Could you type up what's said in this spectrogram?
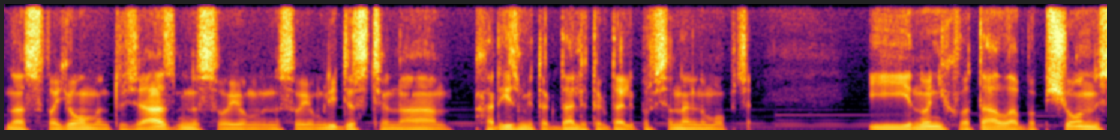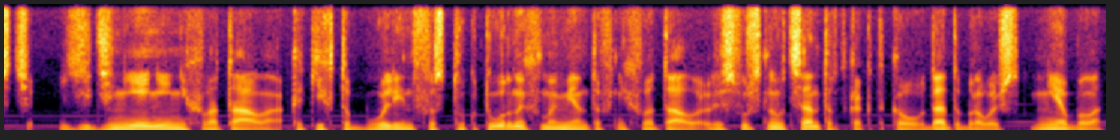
на своем энтузиазме, на своем, на своем лидерстве, на харизме и так далее, и так далее, профессиональном опыте. И, но не хватало обобщенности, единения не хватало, каких-то более инфраструктурных моментов не хватало, ресурсного центра как такового, да, добровольческого не было,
